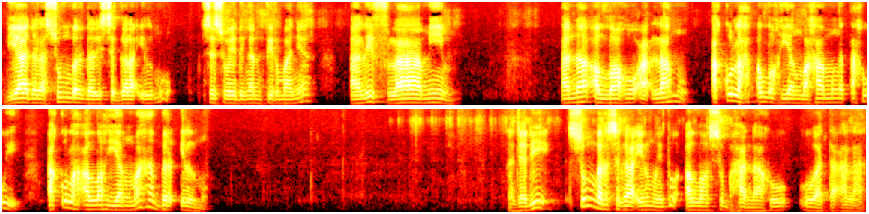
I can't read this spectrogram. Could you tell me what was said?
Dia adalah sumber dari segala ilmu sesuai dengan firman-Nya Alif Lam Mim. Ana Allahu a'lamu. Akulah Allah yang maha mengetahui. Akulah Allah yang maha berilmu. Nah, jadi sumber segala ilmu itu Allah Subhanahu wa taala.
